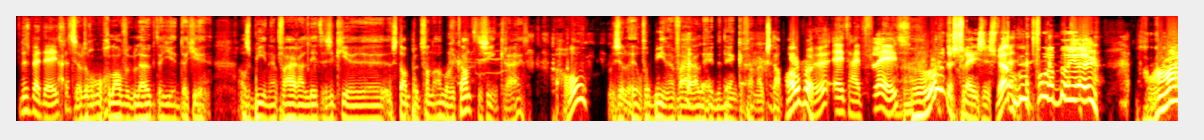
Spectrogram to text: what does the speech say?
dus bij Ja, deze. het is toch ongelooflijk leuk dat je, dat je als BNN-Vara lid eens een keer eh, een standpunt van de andere kant te zien krijgt. Oh, we zullen heel veel BNN-Vara-leden denken van, nou, ik stap over. Eet hij vlees? Oh, dus vlees is wel goed voor het milieu. Oh,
